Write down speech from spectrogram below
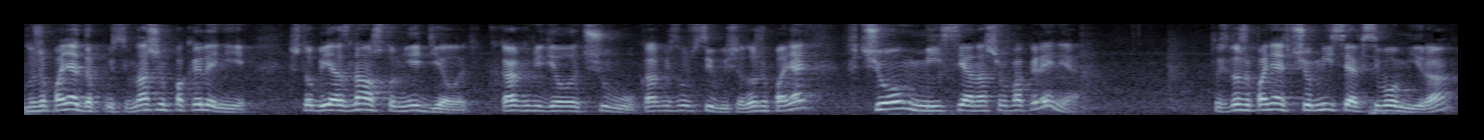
Нужно понять, допустим, в нашем поколении, чтобы я знал, что мне делать, как мне делать шуву, как мне служить Всевышнему, я должен понять, в чем миссия нашего поколения. То есть я должен понять, в чем миссия всего мира,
